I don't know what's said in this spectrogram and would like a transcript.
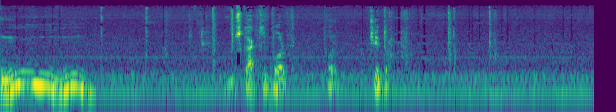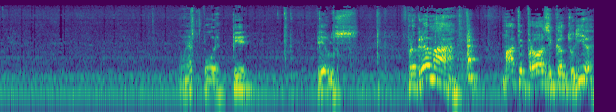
Hum, hum. Vou buscar aqui por, por título. Não é pô, é P. Pelos. Programa Mate, Prosa e Cantoria.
